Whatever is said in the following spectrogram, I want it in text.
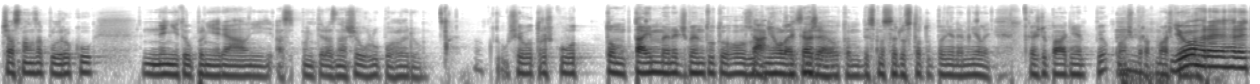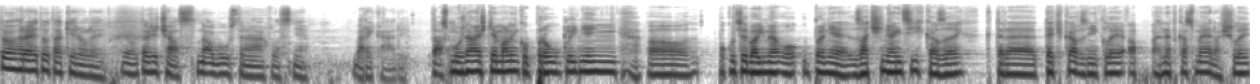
čas mám za půl roku, není to úplně ideální, aspoň teda z našeho úhlu pohledu. To už je o trošku o tom time managementu toho zubního tak, lékaře, jo, tam bychom se dostat úplně neměli. Každopádně, jo, máš pravdu. Máš jo, hraje, hraje, to, hraje to taky roli, jo, takže čas na obou stranách vlastně barikády. Tak možná ještě malinko pro uklidnění. Pokud se bavíme o úplně začínajících kazech, které teďka vznikly a hnedka jsme je našli,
